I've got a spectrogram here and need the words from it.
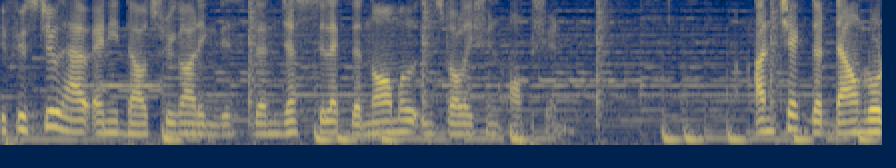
If you still have any doubts regarding this, then just select the normal installation option. Uncheck the download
